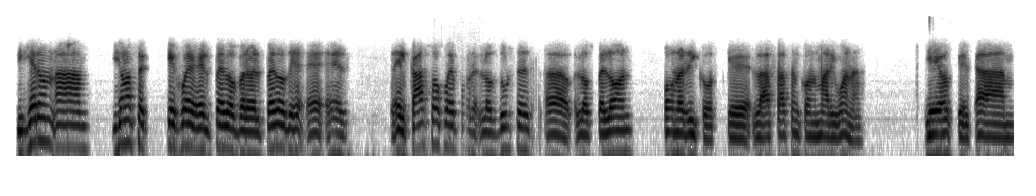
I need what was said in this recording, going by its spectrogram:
dijeron, ah, yo no sé qué fue el pedo, pero el pedo de eh, el, el caso fue por los dulces, ah, los pelón ricos que las hacen con marihuana. Y ellos que am,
